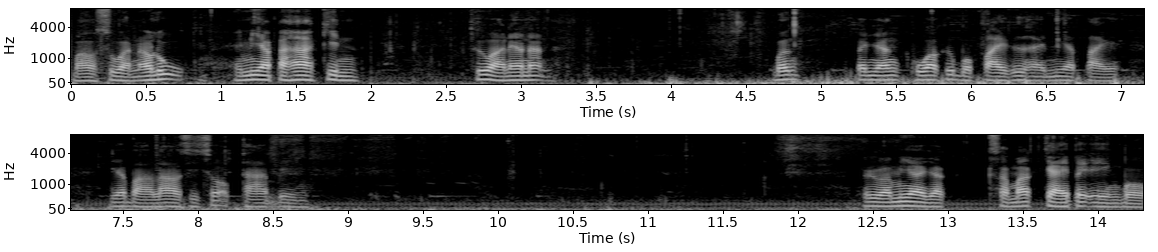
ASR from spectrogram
เบาส่วนเอาลูกให้เมียไปหากิน คือว่าแนวนั้น เบิ้งเป็นหยังผัวคือบ่ไปคือให้เมียไป เดี๋ยวบ่าวลาวสิสอบถามเองหรือว่าเมียอยากสมัครใจไปเองบ่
